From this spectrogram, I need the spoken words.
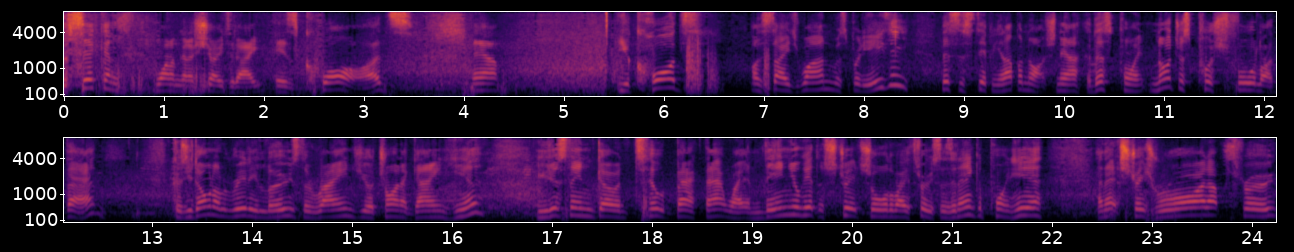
The second one I'm going to show you today is quads. Now, your quads on stage one was pretty easy. This is stepping it up a notch. Now, at this point, not just push forward like that, because you don't want to really lose the range you're trying to gain here. You just then go and tilt back that way, and then you'll get the stretch all the way through. So there's an anchor point here, and that stretch right up through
